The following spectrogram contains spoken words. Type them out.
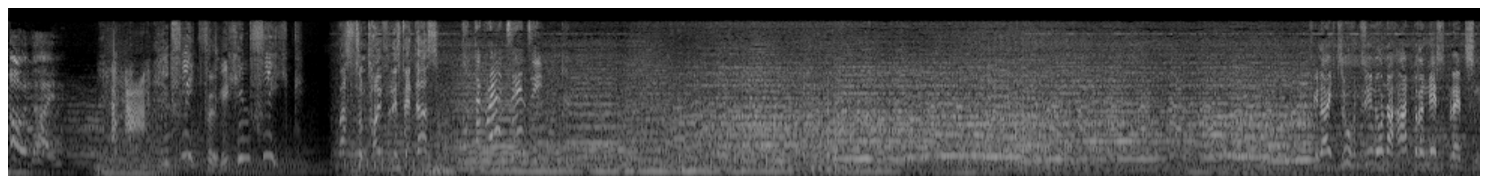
Oh nein! flieg, Vögelchen, flieg. Was zum Teufel ist denn das? Dr. Grant, sehen Sie! Suchen Sie nur nach anderen Nistplätzen.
